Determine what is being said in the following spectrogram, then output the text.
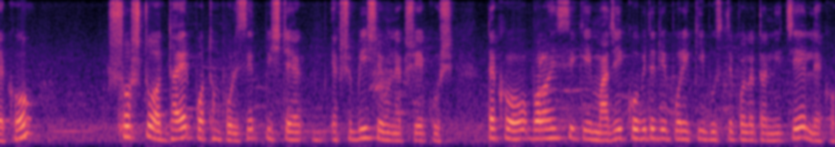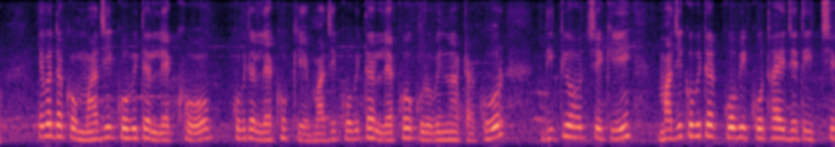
দেখো, ষষ্ঠ অধ্যায়ের প্রথম পরিচ্ছেদ, পৃষ্ঠা একশো বিশ এবং একশো একুশ। দেখো, বলা হয়েছে কি, মাঝি কবিতাটি পড়ে কি বুঝতে পারলে তার নিচে লেখো। এবার দেখো, মাঝি কবিতার লেখক কবিতার লেখককে মাঝি কবিতার লেখক রবীন্দ্রনাথ ঠাকুর। দ্বিতীয় হচ্ছে কি, মাঝি কবিতার কবি কোথায় যেতে ইচ্ছে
